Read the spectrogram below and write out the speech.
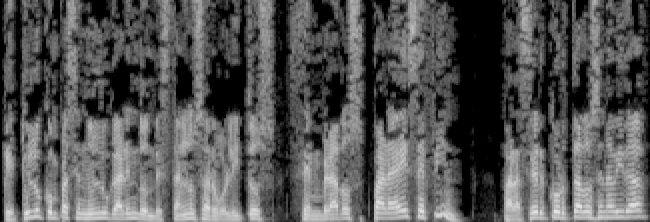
que tú lo compras en un lugar en donde están los arbolitos sembrados para ese fin, para ser cortados en Navidad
